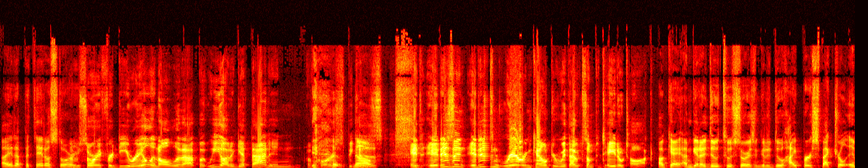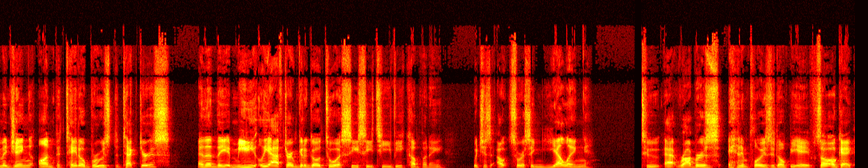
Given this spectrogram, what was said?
I had a potato story. I'm sorry for derailing all of that, but we got to get that in, of course, because it, it isn't it isn't rare encounter without some potato talk. Okay, I'm gonna do two stories. I'm gonna do hyperspectral imaging on potato bruise detectors, and then the immediately after, I'm gonna go to a CCTV company, which is outsourcing yelling to at robbers and employees who don't behave. So okay,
